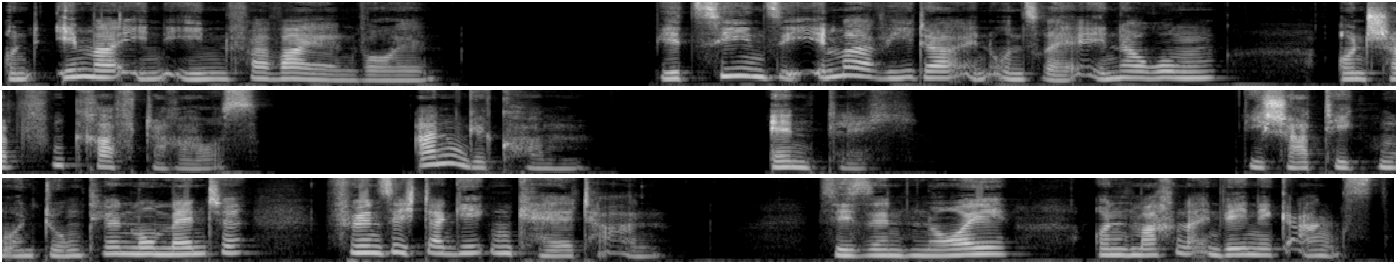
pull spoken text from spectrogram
und immer in ihnen verweilen wollen. Wir ziehen sie immer wieder in unsere Erinnerungen und schöpfen Kraft daraus. Angekommen. Endlich. Die schattigen und dunklen Momente fühlen sich dagegen kälter an. Sie sind neu und machen ein wenig Angst.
